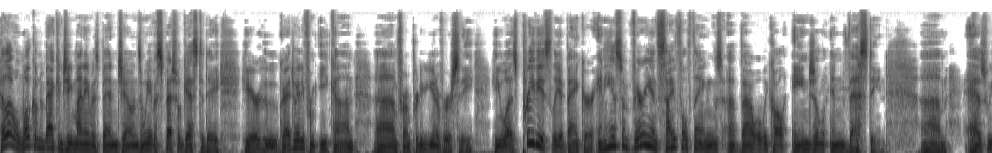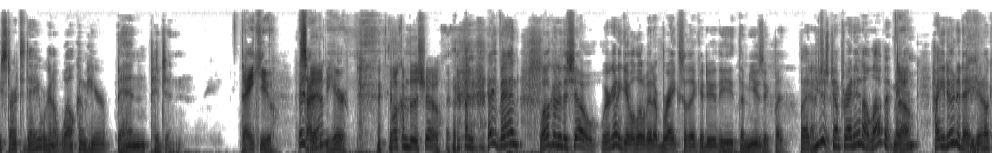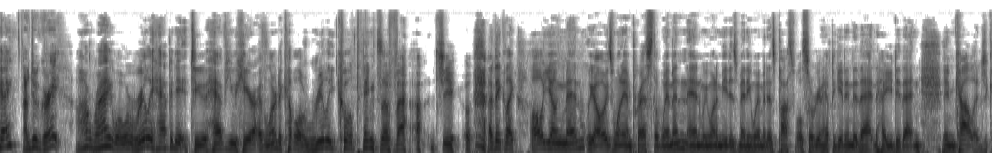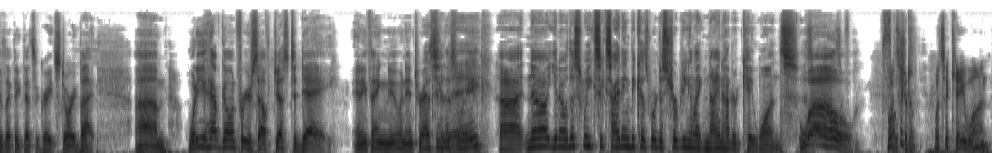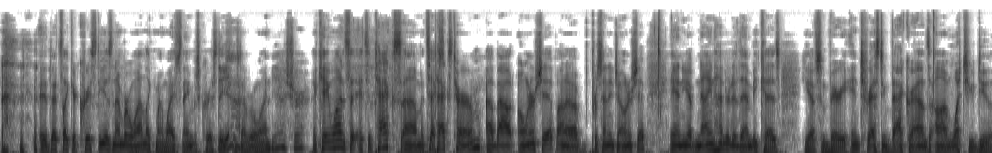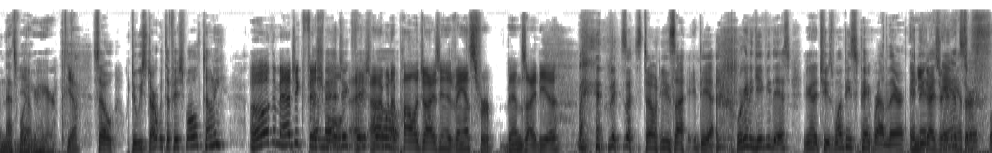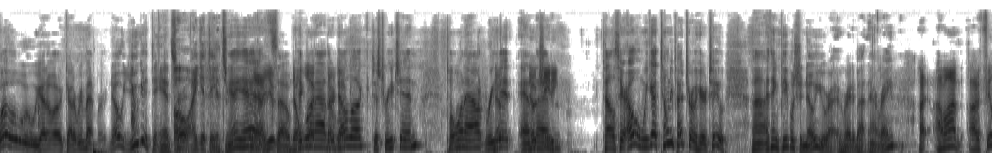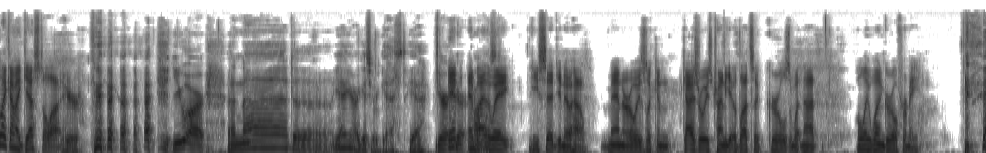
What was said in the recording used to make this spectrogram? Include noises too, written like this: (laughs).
Hello and welcome to Mac and G. My name is Ben Jones, and we have a special guest today here who graduated from econ um, from Purdue University. He was previously a banker, and he has some very insightful things about what we call angel investing. Um, as we start today, we're going to welcome here Ben Pigeon. Thank you. Hey, Excited Ben. to be here. (laughs) Welcome to the show. (laughs) Hey Ben, welcome to the show. We're going to give a little bit of break so they could do the the music, but but you just jumped right in. I love it, man. No. How you doing today? You doing okay? I'm doing great. All right. Well, we're really happy to, to have you here. I've learned a couple of really cool (laughs) things about you. I think, like all young men, we always want to impress the women and we want to meet as many women as possible. So, we're going to have to get into that and how you did that in, in college because I think that's a great story. But um, what do you have going for yourself just today? Anything new and interesting this week? Uh, no, you know, this week's exciting because we're distributing like 900 K1s. Whoa. What's Function a, of- what's a K1? (laughs) Uh, that's like a Christie is number one. Like my wife's name is Christie. Yeah. She's number one. Yeah, sure. A K one, it's a, it's a tax, um, it's a Tax. tax term about ownership on a percentage of ownership, and you have 900 of them because you have some very interesting backgrounds on what you do, and that's why Yep. you're here. Yeah. So, do we start with the fishbowl, Tony? Oh, the magic fishbowl. magic I- I, fishbowl. want to apologize in advance for Ben's idea. (laughs) this is Tony's idea. We're going to give you this. You're going to choose one piece of paper out of there, And you guys are gonna answer it? Whoa, we got to uh, got to remember. No, you get to answer. Oh. I get the answer. yeah, yeah. Yeah, you- so don't pick one look, out there. don't Don't look. Just reach in, pull one out, read No, it, and no then- cheating. Tell us here. Oh, and we got Tony Petro here too. Uh, I think people should know you right, right about now, right? I, I'm on. I feel like I'm a guest a lot here. (laughs) you are uh, not. Uh, yeah, you're. I guess you're a guest. Yeah, you're. And, you're and by the way, he said, you know how men are always looking, guys are always trying to get with lots of girls and whatnot. Only one girl for me. (laughs)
